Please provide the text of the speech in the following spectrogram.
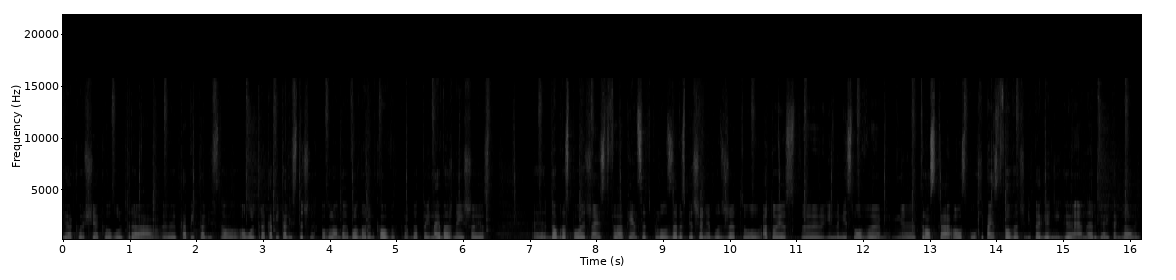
jakoś jako ultrakapitalist, o, o ultrakapitalistycznych poglądach wolnorynkowych. Prawda? Tutaj najważniejsze jest e, dobro społeczeństwa, 500, plus, zabezpieczenie budżetu, a to jest e, innymi słowy troska o spółki państwowe, czyli PGNiG, Energa i tak dalej.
